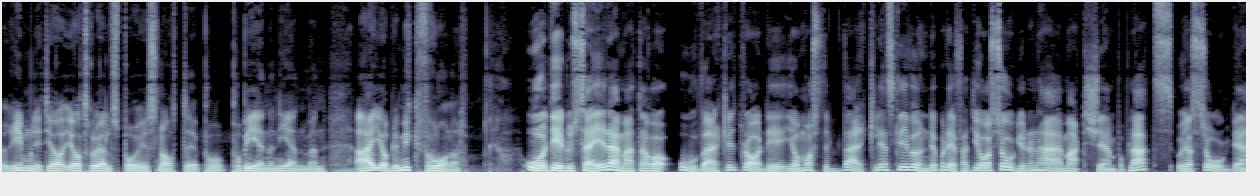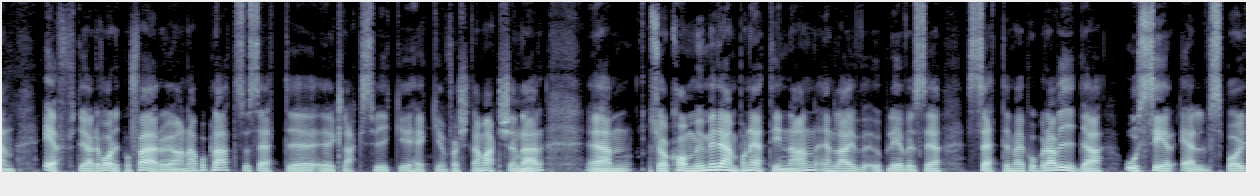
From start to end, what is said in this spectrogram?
eh, rimligt. Jag, jag tror Elfsborg snart är på, på benen igen, men nej, jag blir mycket förvånad. Och det du säger där med att den var overkligt bra, det, jag måste verkligen skriva under på det för att jag såg ju den här matchen på plats och jag såg den efter jag hade varit på Färöarna på plats och sett eh, eh Klaxvik i Häcken första matchen mm. där. Um, så jag kommer med den på näthinnan, en liveupplevelse, sätter mig på Bravida och ser Elfsborg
